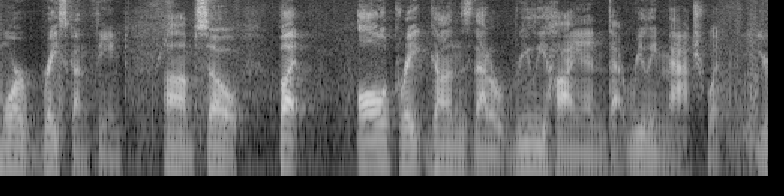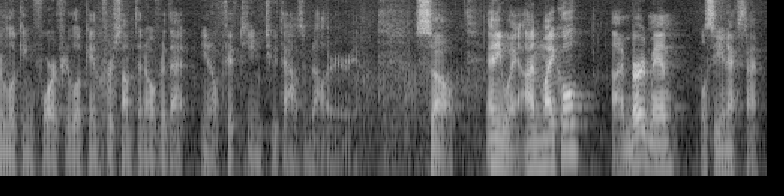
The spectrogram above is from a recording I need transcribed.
more race gun themed. Um, so, but all great guns that are really high end that really match what you're looking for if you're looking for something over that you know fifteen two thousand dollar area. So anyway, I'm Michael. I'm Birdman. We'll see you next time.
